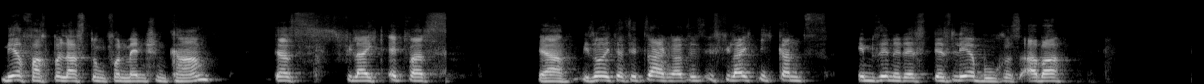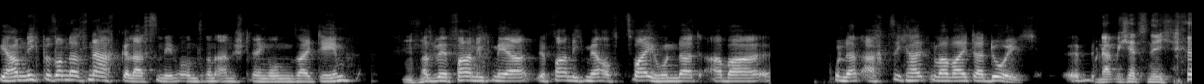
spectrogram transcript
Mehrfachbelastung von Menschen kam das vielleicht etwas, ja, wie soll ich das jetzt sagen? Also es ist vielleicht nicht ganz im Sinne des, des Lehrbuches, aber wir haben nicht besonders nachgelassen in unseren Anstrengungen seitdem. Mhm. Also wir fahren nicht mehr, wir fahren nicht mehr auf 200, aber 180 halten wir weiter durch. Wundert mich jetzt nicht.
